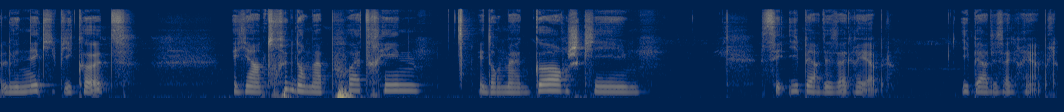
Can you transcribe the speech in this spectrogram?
le nez qui picote. Et il y a un truc dans ma poitrine et dans ma gorge qui... C'est hyper désagréable. Hyper désagréable.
